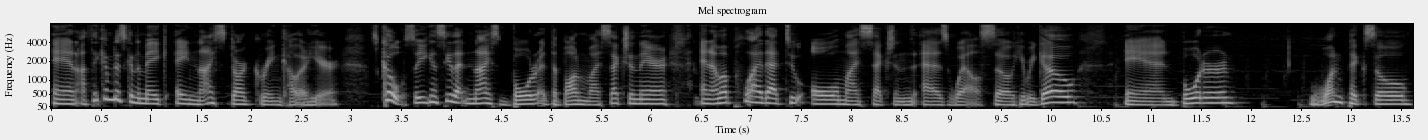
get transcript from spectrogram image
and I think I'm just gonna make a nice dark green color here. It's cool. So you can see that nice border at the bottom of my section there, and I'm gonna apply that to all my sections as well. So here we go, and border, one pixel,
